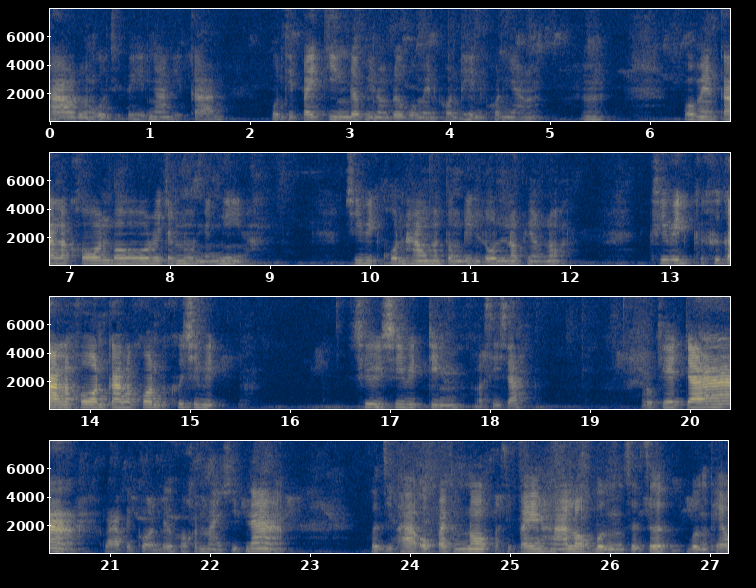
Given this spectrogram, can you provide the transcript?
ข่าวเรื่องโอนสิไปเห็นงานเหตุการณ์โอนสิไปจริงเด้อพี่น้องเด้อบ่แมนคอนเทนต์คอนยังอืมบ่แมนการละครโบ่หรือจังนู่นอย่างนี้นะชีวิตคนเฮามันต้องดิ้นรนเนาะพี่น้องเนาะชีวิตก็คือการละครการละครก็คือชีวิต ชื่อชีวิตจริงว่าสิจ้ะโอเคจ้าลาไปก่อนเด้อพอกันใหม่คลิปหน้า พิ่นสิพาออกไปข้างนอกก็สิไปหาเลาะเบิงเซิร์ชๆเบิงแถว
